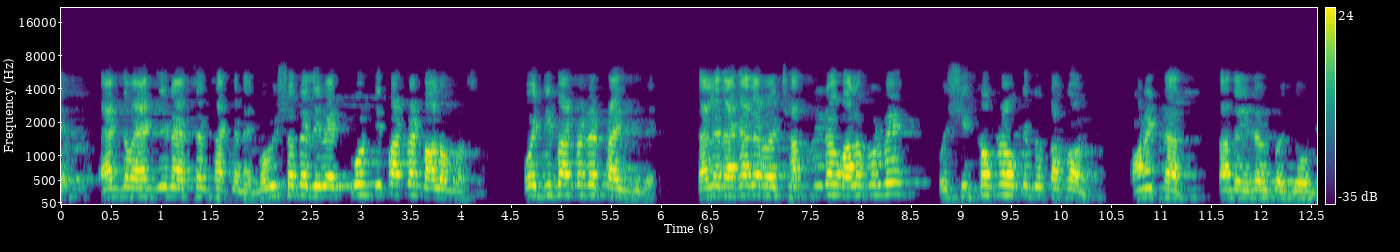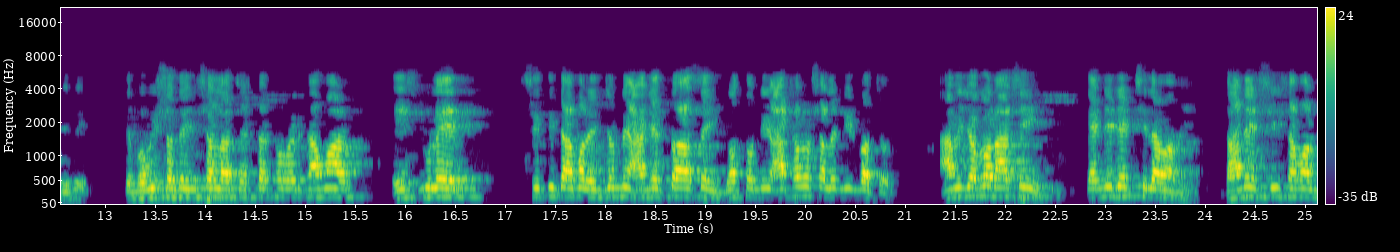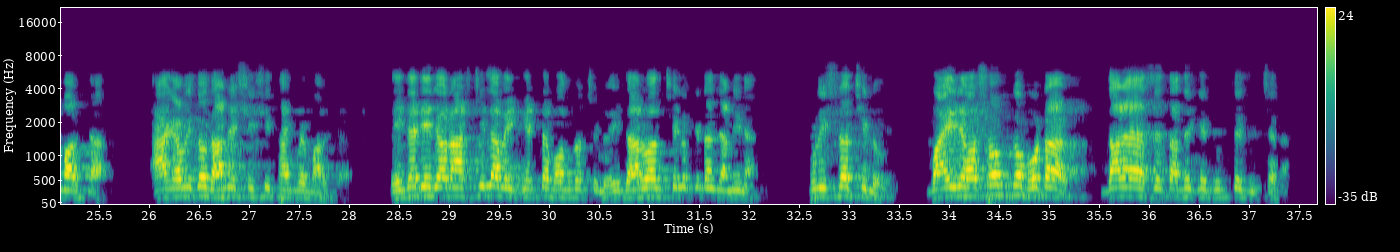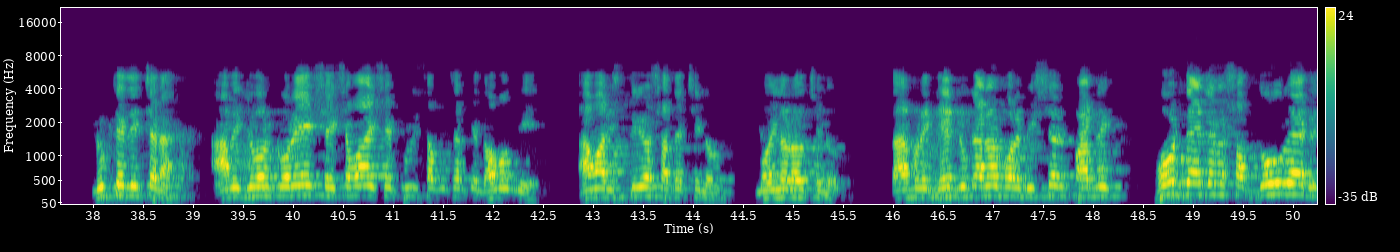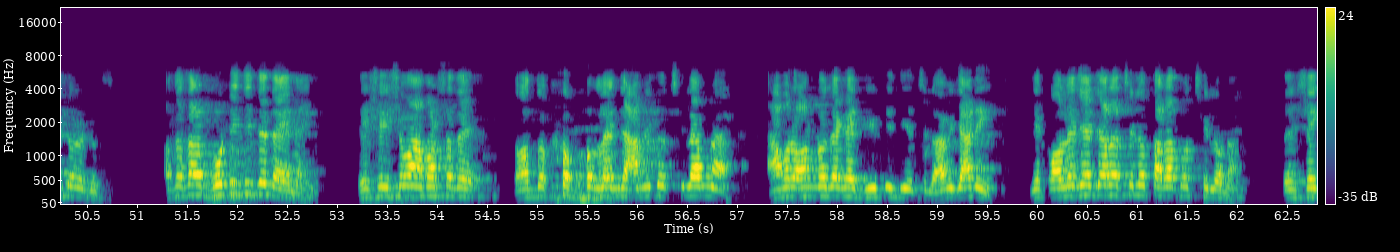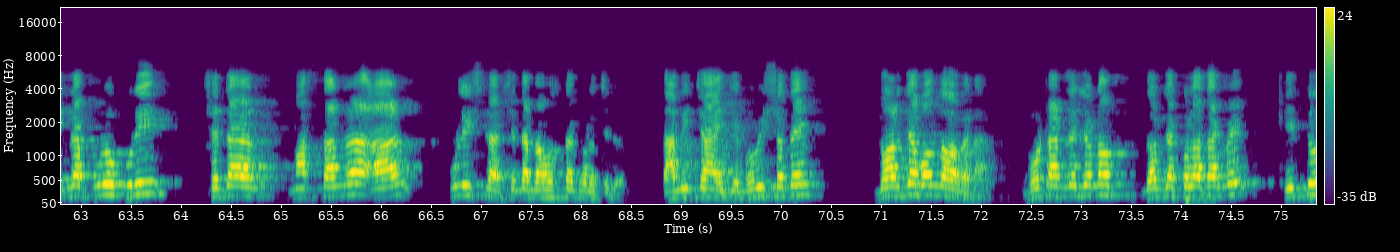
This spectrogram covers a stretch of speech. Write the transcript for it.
একদম একদিন অ্যাবসেন্ট থাকতে নেই। ভবিষ্যতে দিবেন, কোন ডিপার্টমেন্ট ভালো করছে, ওই ডিপার্টমেন্টের প্রাইজ দিবেন। তাহলে দেখা যাবে ওই ছাত্রীরাও ভালো করবে, ওই শিক্ষকরাও কিন্তু তখন অনেকটা তাদের এটার উপর জোর দিবে। ভবিষ্যতে ইনশাল্লাহ চেষ্টা করবেন আমার এই স্কুলের স্মৃতিটা আমার এর জন্য আগের তো আছেই, গত আঠারো সালের নির্বাচন। আমি যখন আসি ক্যান্ডিডেট ছিলাম আমি। ধানের শীষ আমার মার্কা। আগামী তো ধানের শীষই থাকবে মার্কা। এটা নিয়ে যখন আসছিলাম, এই গেটটা বন্ধ ছিল। এই দারোয়ান ছিল কিনা জানি না। পুলিশরা ছিল। বাইরে অসংখ্য ভোটার দাঁড়ায় আছে, তাদেরকে ঢুকতে দিচ্ছে না। ঢুকতে দিচ্ছে না। আমি জোর করে সেই সময় সেই পুলিশ অফিসারকে ধমক দিয়ে আমার স্ত্রীও সাথে ছিল, মহিলারাও ছিল। তারপরে গেট ঢুকানোর পরে বিশ্বের পাবলিক ভোট দেওয়ার জন্য সব দৌড়ে ভিতরে ঢুকছে। অর্থাৎ তারা ভোটই দিতে দেয় নাই। সেই সময় আমার সাথে অধ্যক্ষ বললেন যে, আমি তো ছিলাম না, আমার অন্য জায়গায় ডিউটি দিয়েছিল। আমি জানি যে কলেজে যারা ছিল, তারা তো ছিল না। তো সেইটা পুরোপুরি সেটা মাস্তানরা আর পুলিশরা সেটা ব্যবস্থা করেছিল। তা আমি চাই যে ভবিষ্যতে দরজা বন্ধ হবে না। ভোটারদের জন্য দরজা খোলা থাকবে। কিন্তু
